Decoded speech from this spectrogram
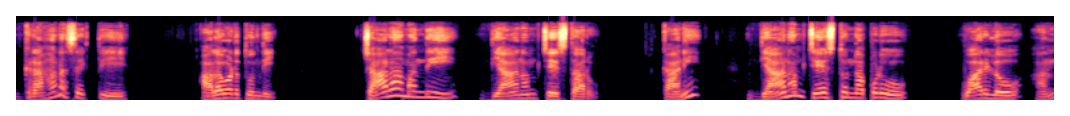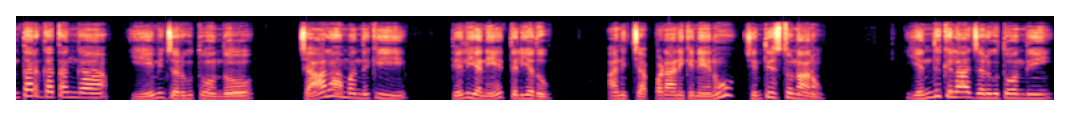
గ్రహణ శక్తి అలవడుతుంది. చాలామంది ధ్యానం చేస్తారు. కానీ ధ్యానం చేస్తున్నప్పుడు వారిలో అంతర్గతంగా ఏమి జరుగుతోందో చాలామందికి తెలియనే తెలియదు అని చెప్పడానికి నేను చింతిస్తున్నాను. ఎందుకిలా జరుగుతోంది?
